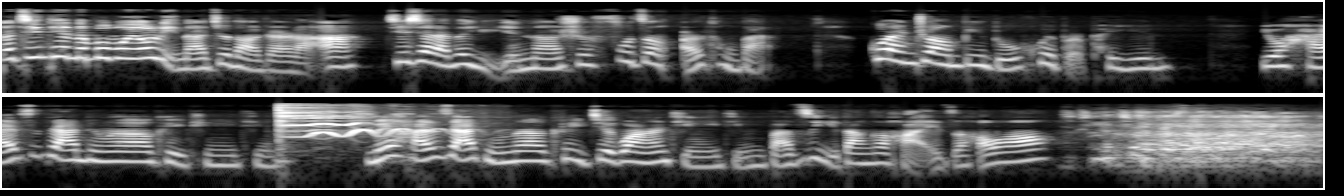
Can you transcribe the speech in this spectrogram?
那今天的波波有理呢就到这儿了啊。接下来的语音呢是附赠儿童版冠状病毒绘本配音，有孩子家庭呢可以听一听，没孩子家庭呢可以借光人听一听，把自己当个孩子，好不好？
